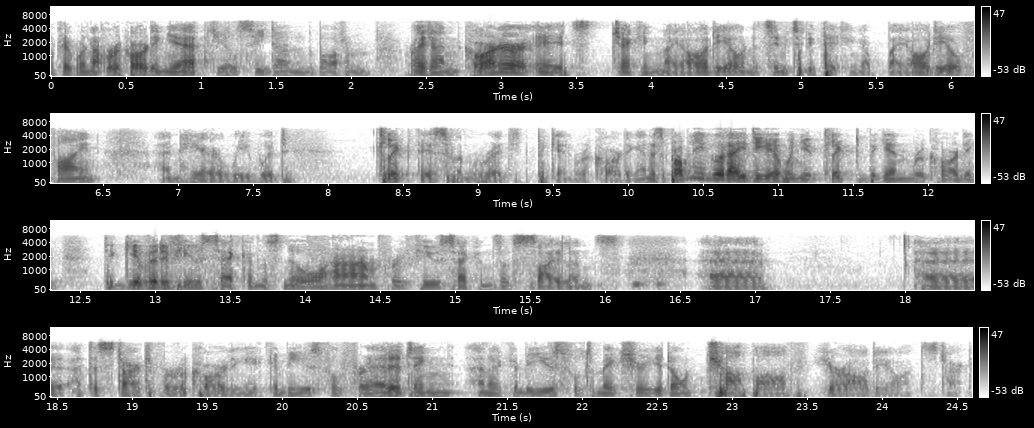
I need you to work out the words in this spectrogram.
Okay, we're not recording yet. You'll see down in the bottom right hand corner it's checking my audio and it seems to be picking up my audio fine. And here we would click this when we're ready to begin recording. And it's probably a good idea when you click to begin recording to give it a few seconds. No harm for a few seconds of silence uh, uh, at the start of a recording. It can be useful for editing and it can be useful to make sure you don't chop off your audio at the start.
